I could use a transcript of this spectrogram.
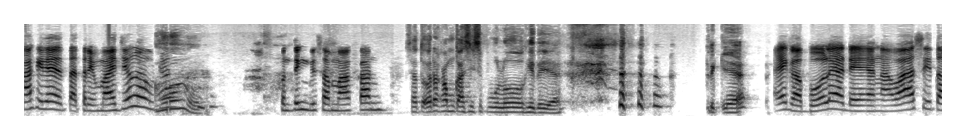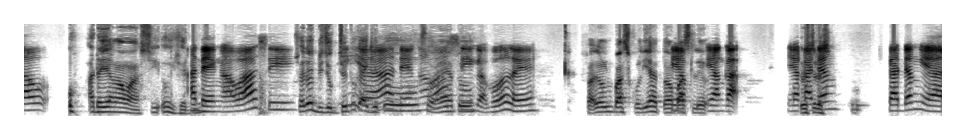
akhirnya tak terima aja lah udah. Oh, Penting bisa makan. satu orang kamu kasih 10 gitu ya. Triknya. Eh gak boleh ada yang ngawasi tahu. Oh, ada yang ngawasi. Oh, jadi. Ada yang ngawasi. Soalnya di Jogja tuh kayak Iya, gitu, ada yang soalnya ngawasi, tuh. gak boleh. Soalnya pas kuliah atau ya, pas ya enggak ya Terus, kadang kadang ya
